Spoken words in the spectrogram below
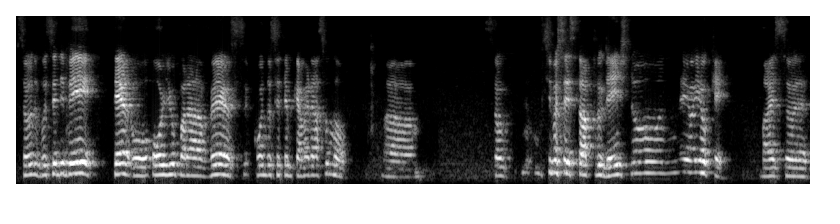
Só você deve ter o olho para ver quando você tem câmeras ou não. Uh, so, se você está prudente, não, é, é ok. Mas, uh,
